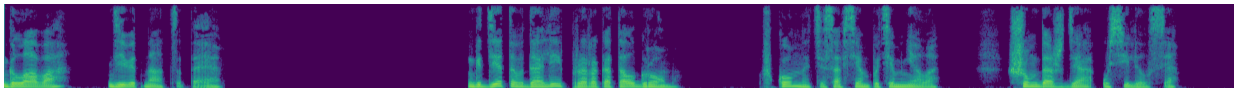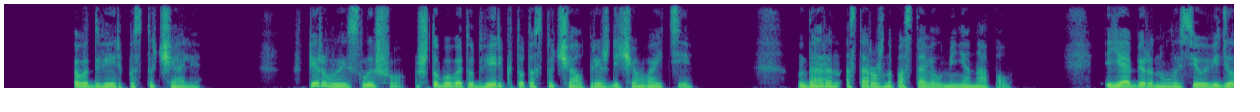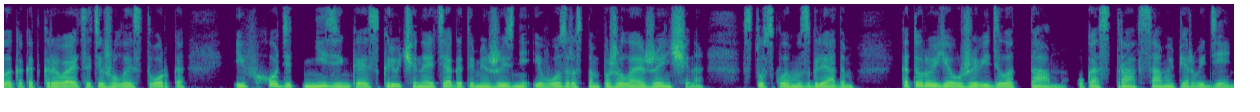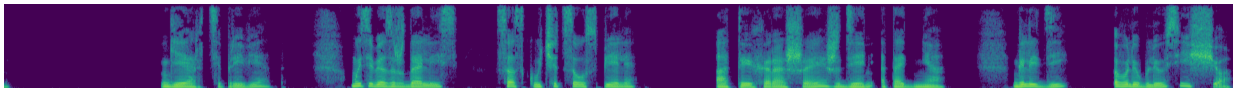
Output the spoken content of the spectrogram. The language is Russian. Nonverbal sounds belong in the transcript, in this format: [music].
Глава девятнадцатая Где-то вдали пророкотал гром. В комнате совсем потемнело. Шум дождя усилился. В дверь постучали. Впервые слышу, чтобы в эту дверь кто-то стучал, прежде чем войти. Даррен осторожно поставил меня на пол. Я обернулась и увидела, как открывается тяжелая створка, и входит низенькая, скрюченная тяготами жизни и возрастом пожилая женщина с тусклым взглядом, которую я уже видела там, у костра, в самый первый день. «Герти, привет. Мы тебя заждались, соскучиться успели. А ты хорошеешь день ото дня. Гляди, влюблюсь еще.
